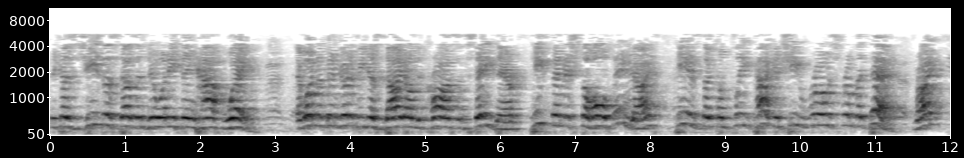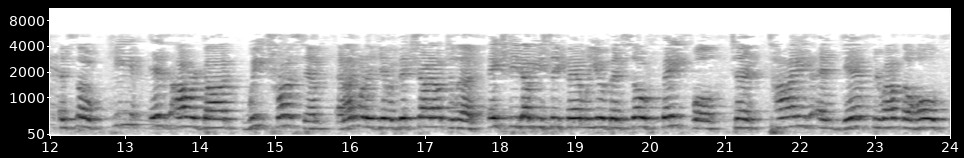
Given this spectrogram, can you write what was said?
because Jesus doesn't do anything halfway. It wouldn't have been good if He just died on the cross and stayed there. He finished the whole thing, guys. He is the complete package. He rose from the dead, right? And so He is our God. We trust Him. And I want to give a big shout out to the HDWC family. You have been so faithful to tithe and give throughout the whole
